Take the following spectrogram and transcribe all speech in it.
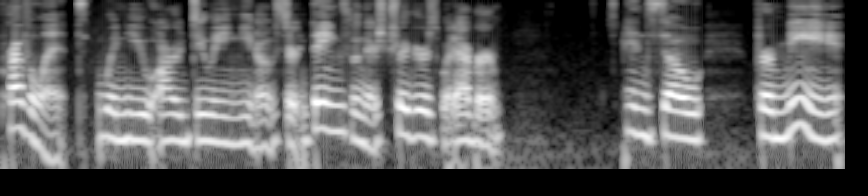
prevalent when you are doing you know certain things when there's triggers whatever. And so for me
